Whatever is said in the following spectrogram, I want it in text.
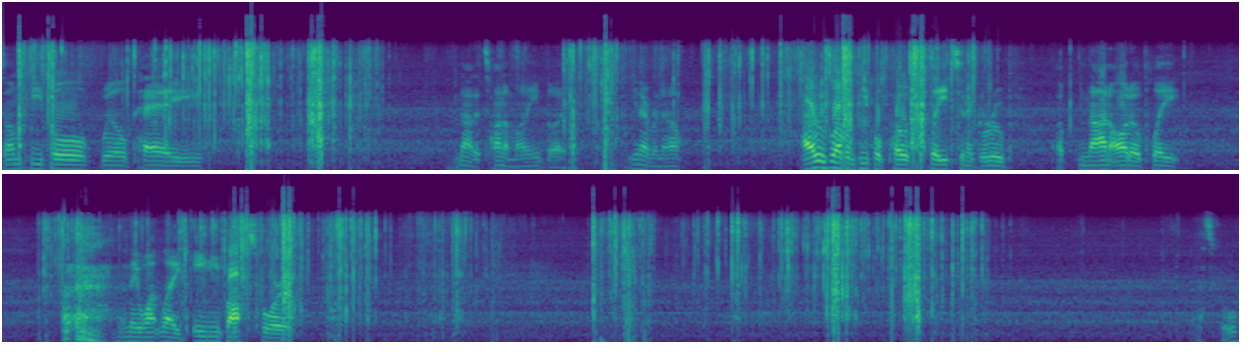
some people will pay not a ton of money, but you never know. I always love when people post plates in a group, a non-auto plate, and they want like 80 bucks for it. That's cool.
